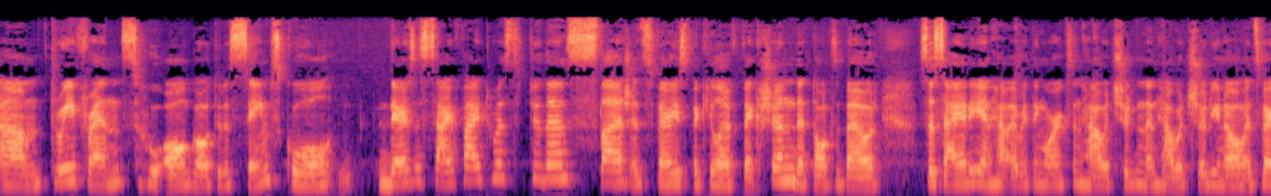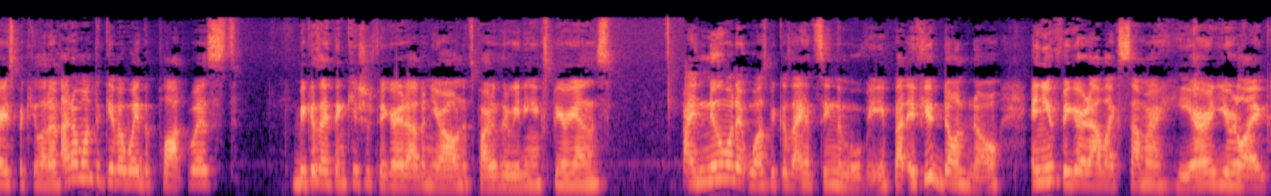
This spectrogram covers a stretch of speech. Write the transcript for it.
um, three friends who all go to the same school there's a sci-fi twist to this, slash it's very speculative fiction that talks about society and how everything works and how it shouldn't and how it should, you know, it's very speculative. I don't want to give away the plot twist because I think you should figure it out on your own, it's part of the reading experience. I knew what it was because I had seen the movie, but if you don't know and you figure it out like somewhere here, you're like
